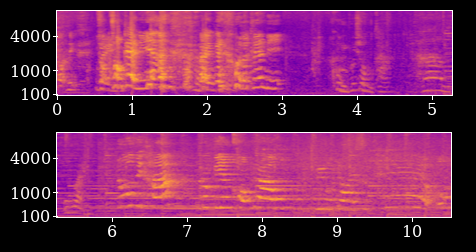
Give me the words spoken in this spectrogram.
อ๋อนี่ช่องแค่นี้อะแบ่งกันคนละแค่นี้ คุณผู้ชมคะห้ามอ้วนดูสิคะระเบียงของเราวิวดอยสุเทพโอ้ย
